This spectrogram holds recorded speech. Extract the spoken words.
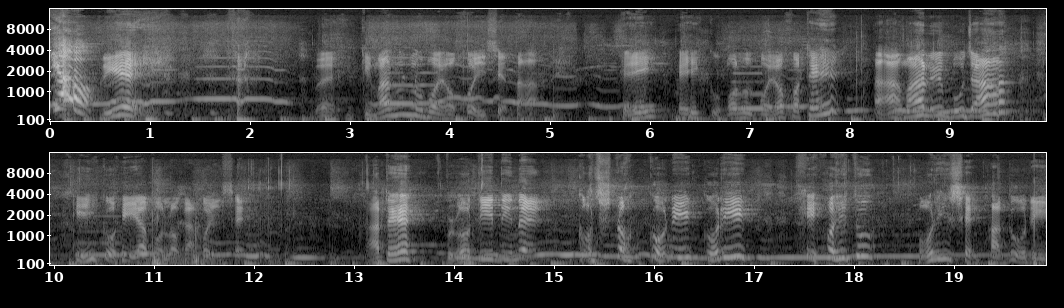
কিয়? কিমান বয়স হৈছে তাৰ? এই এই কোমল বয়সতে আমাৰ বোজা কি কঢ়িয়াব লগা হৈছে তাতে প্ৰতিদিনে কষ্ট কৰি কৰি সি হয়তো পৰিছে ভাগৰি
